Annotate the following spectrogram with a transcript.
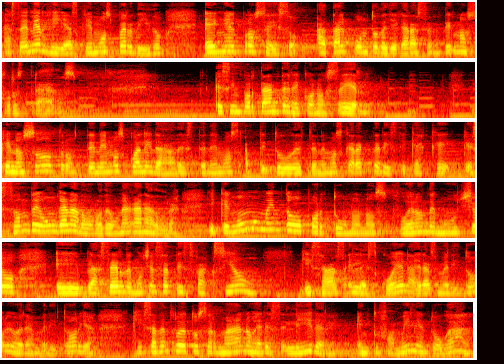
las energías que hemos perdido en el proceso a tal punto de llegar a sentirnos frustrados. Es importante reconocer que nosotros tenemos cualidades, tenemos aptitudes, tenemos características que, son de un ganador o de una ganadora y que en un momento oportuno nos fueron de mucho eh, placer, de mucha satisfacción. Quizás en la escuela eras meritorio, eras meritoria. Quizás dentro de tus hermanos eres el líder, en tu familia, en tu hogar.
